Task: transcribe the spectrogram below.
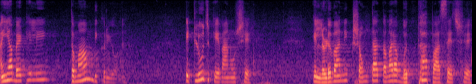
અહીંયા બેઠેલી તમામ દીકરીઓને એટલું જ કહેવાનું છે કે લડવાની ક્ષમતા તમારા બધા પાસે છે.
